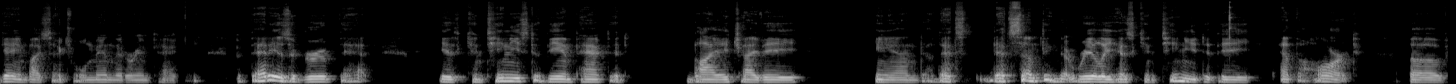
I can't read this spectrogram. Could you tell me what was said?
gay and bisexual men that are impacted, but that is a group that is continues to be impacted by HIV, and that's that's something that really has continued to be at the heart of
